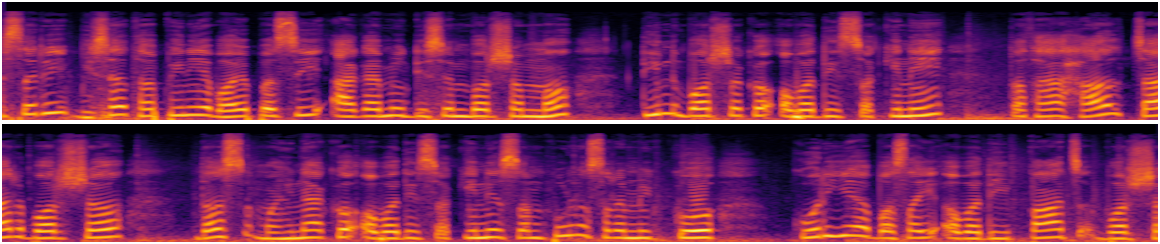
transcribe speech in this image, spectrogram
यसरी भिसा थपिने भएपछि आगामी डिसेम्बरसम्म तिन वर्षको अवधि सकिने तथा हाल चार वर्ष दस महिनाको अवधि सकिने सम्पूर्ण श्रमिकको कोरिया बसाई अवधि पाँच वर्ष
